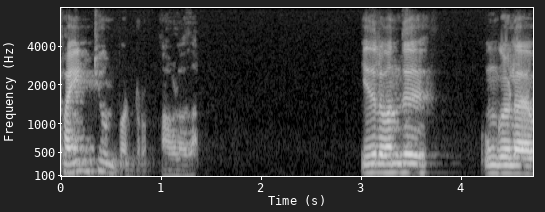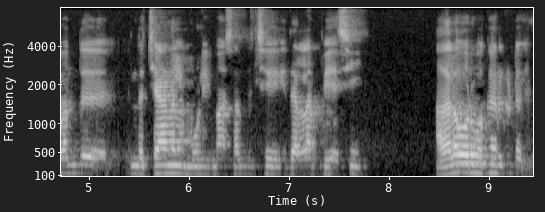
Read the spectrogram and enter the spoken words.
ஃபைன் டியூன் பண்றோம் அவ்வளவுதான். இதுல வந்து உங்களை வந்து இந்த சேனல் மூலியமா சந்திச்சு இதெல்லாம் பேசி அதெல்லாம் ஒரு பக்கம் இருக்கட்டுங்க.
